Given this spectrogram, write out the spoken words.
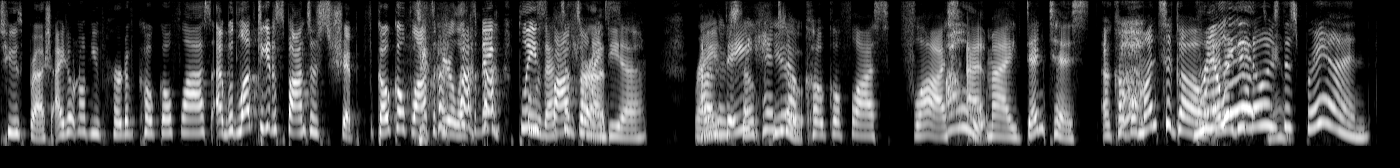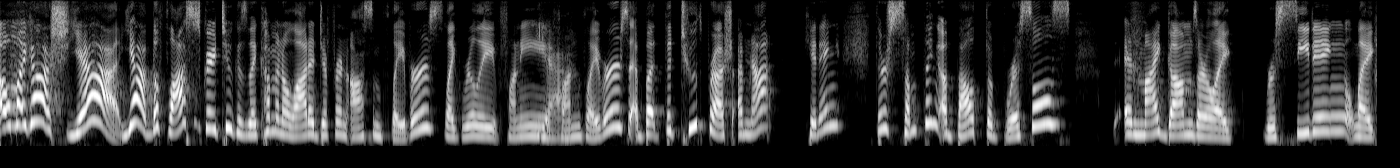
toothbrush. I don't know if you've heard of Cocofloss. I would love to get a sponsorship. Cocofloss, if you're listening, please Ooh, that's sponsor a fun us. idea. Right? Uh, they're so handed cute. out Cocofloss floss Oh. at my dentist a couple months ago. And Really? I didn't know it was Damn. this brand. Oh my gosh. Yeah. Yeah. The floss is great too because they come in a lot of different awesome flavors, like really funny, Yeah. fun flavors. But the toothbrush, I'm not kidding. There's something about the bristles, and my gums are like receding like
